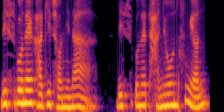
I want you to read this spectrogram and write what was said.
리스본에 가기 전이나 리스본에 다녀온 후면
